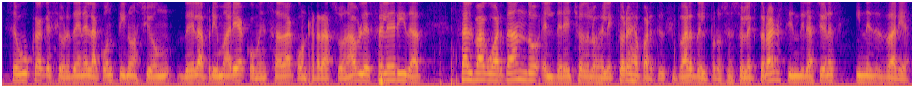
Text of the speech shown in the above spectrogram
se busca que se ordene la continuación de la primaria comenzada con razonable celeridad, salvaguardando el derecho de los electores a participar del proceso electoral sin dilaciones innecesarias.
